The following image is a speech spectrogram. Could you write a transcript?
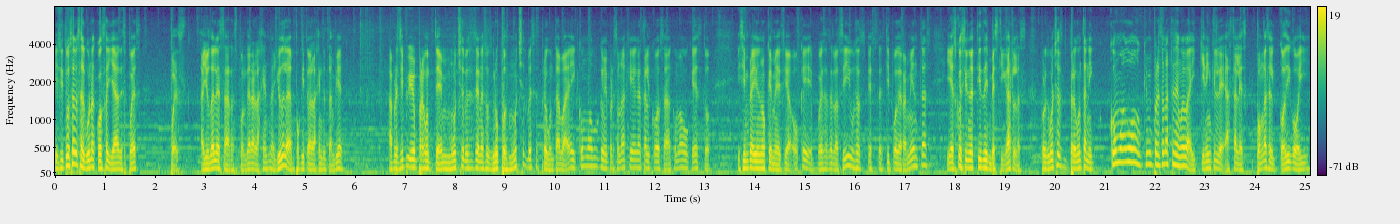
Y si tú sabes alguna cosa ya después, pues ayúdales a responder a la gente. Ayúdale un poquito a la gente también. Al principio yo pregunté muchas veces en esos grupos, muchas veces preguntaba, hey, ¿cómo hago que mi personaje haga tal cosa? ¿Cómo hago que esto? Y siempre hay uno que me decía, ok, puedes hacerlo así, usas este tipo de herramientas y es cuestión de ti de investigarlas. Porque muchos preguntan, ¿y cómo hago que mi personaje se mueva? Y quieren que le, hasta les pongas el código ahí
